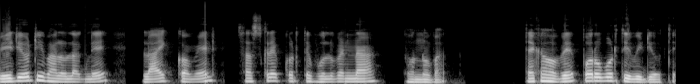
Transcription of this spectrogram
ভিডিওটি ভালো লাগলে লাইক কমেন্ট সাবস্ক্রাইব করতে ভুলবেন না। ধন্যবাদ। দেখা হবে পরবর্তী ভিডিওতে।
